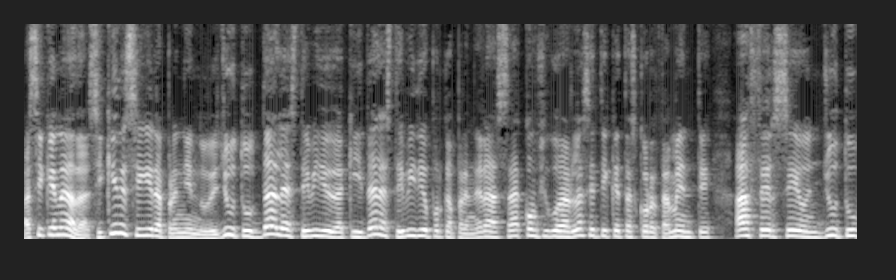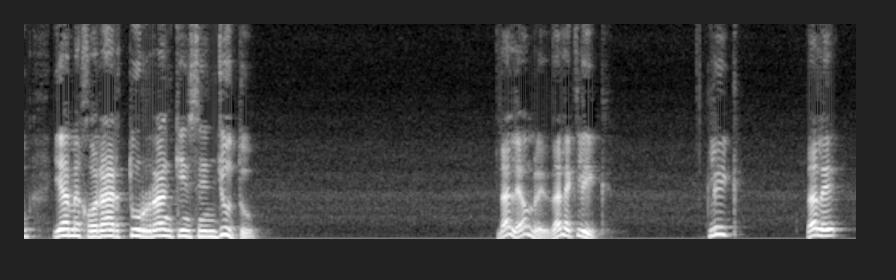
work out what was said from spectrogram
Así que nada, si quieres seguir aprendiendo de YouTube, dale a este vídeo de aquí, dale a este vídeo porque aprenderás a configurar las etiquetas correctamente, a hacer SEO en YouTube y a mejorar tus rankings en YouTube. Dale, hombre, dale clic. Clic. Dale.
